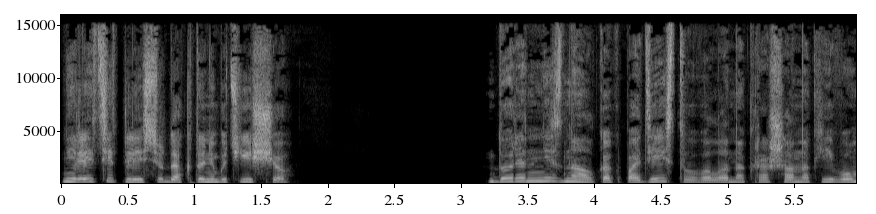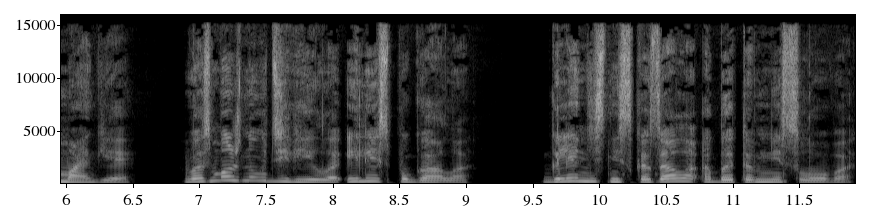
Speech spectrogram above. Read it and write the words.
не летит ли сюда кто-нибудь еще». Дорин не знал, как подействовала на крошанок его магия. Возможно, удивила или испугала. Гленнис не сказала об этом ни слова.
